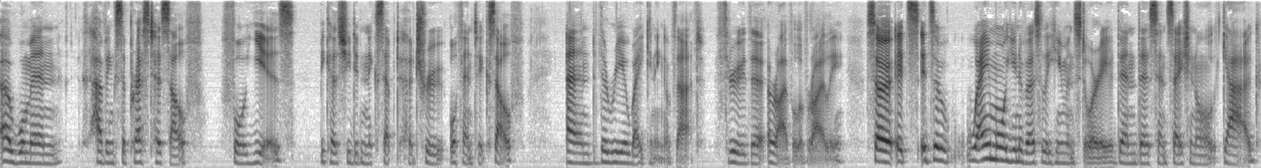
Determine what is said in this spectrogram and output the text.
a woman having suppressed herself for years because she didn't accept her true, authentic self, and the reawakening of that through the arrival of Riley. So it's it's a way more universally human story than the sensational gag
